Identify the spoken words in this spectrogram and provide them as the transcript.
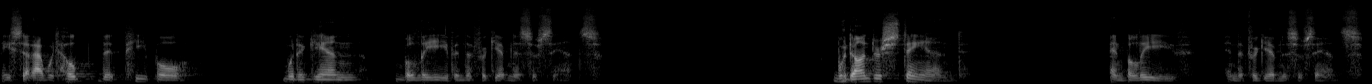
He said, I would hope that people would again believe in the forgiveness of sins, would understand and believe in the forgiveness of sins.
